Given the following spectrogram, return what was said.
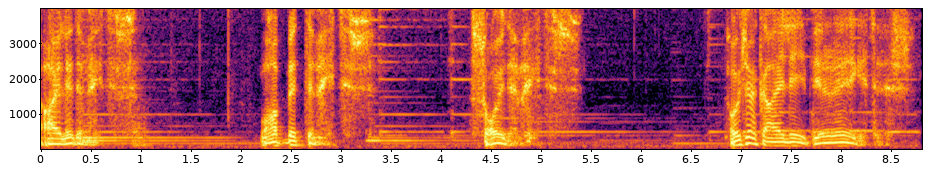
aile demektir. Muhabbet demektir. Soy demektir. Ocak aileyi bir araya getirir.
